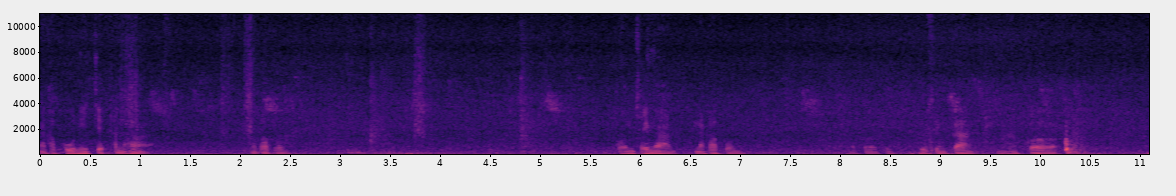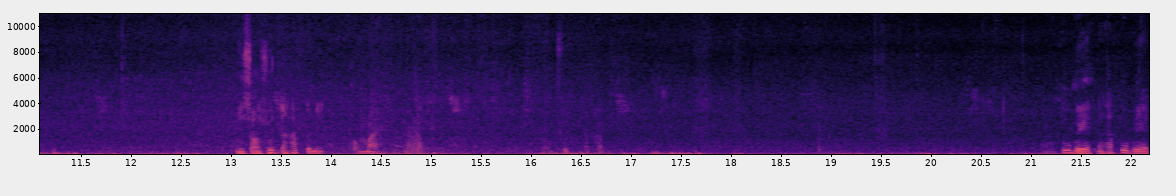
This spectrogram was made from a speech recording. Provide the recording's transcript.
นะครับ คู่นี้เจ็ดพันห้านะครับผมพร้อมใช้งานนะครับผมแล้วก็ตู้เสียงกลางนะครับก็ มีสองชุดนะครับตัวนี้ของใหม่นะครับสองชุดนะครับตู้เบสนะครับตู้เบส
